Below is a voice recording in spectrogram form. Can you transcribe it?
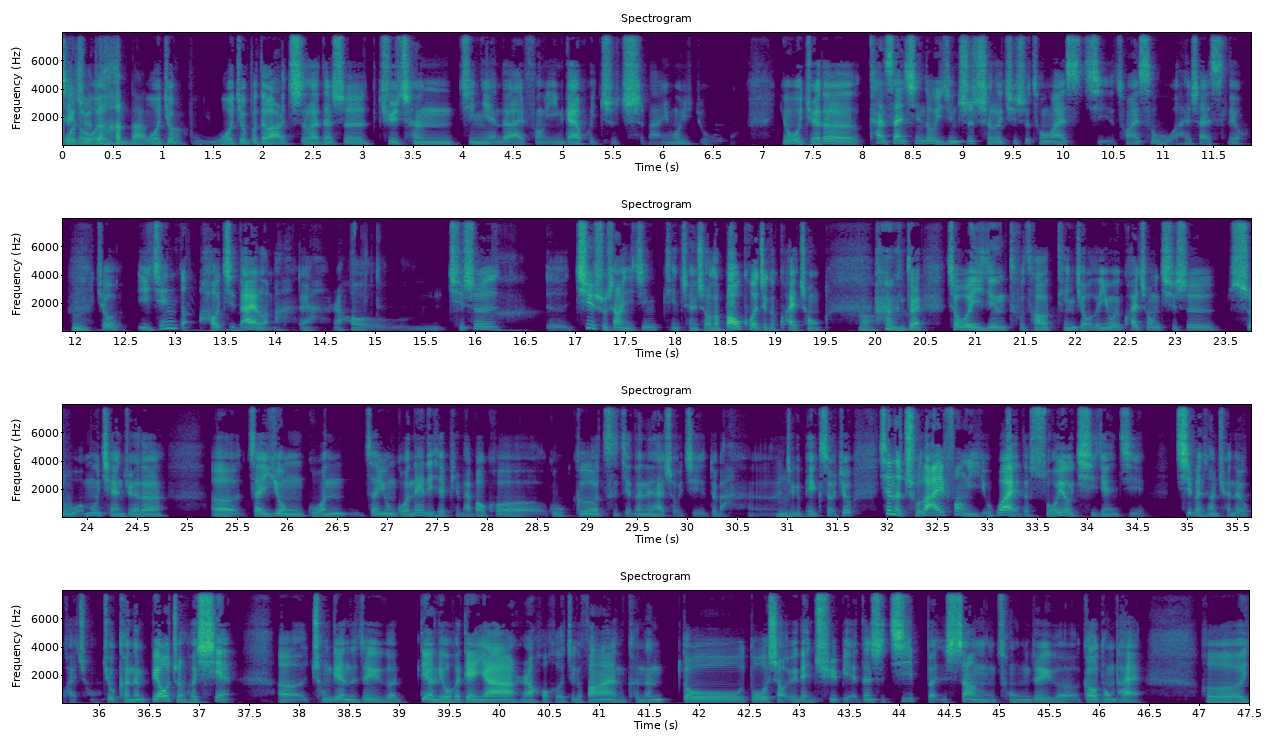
我觉得很难，我就我就不得而知了。但是据称，今年的 iPhone 应该会支持吧？因为就因为我觉得看三星都已经支持了，其实从 S 几，从 S 五还是 S 六，嗯，就已经好几代了嘛，对啊。然后其实。呃，技术上已经挺成熟了，包括这个快充，啊，对，这我已经吐槽挺久了。因为快充其实是我目前觉得，呃，在用国在用国内的一些品牌，包括谷歌自己的那台手机，对吧？呃，这个 Pixel，就现在除了 iPhone 以外的所有旗舰机，基本上全都有快充，就可能标准和线。呃，充电的这个电流和电压，然后和这个方案可能都多少有点区别，但是基本上从这个高通派和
